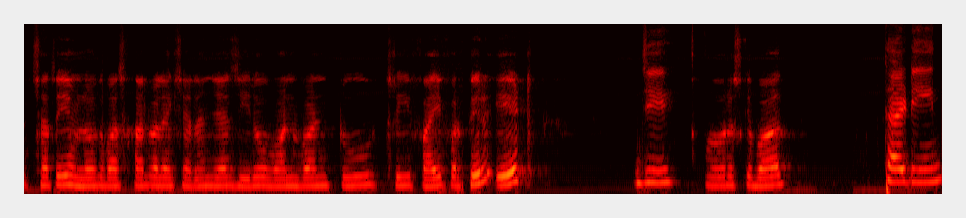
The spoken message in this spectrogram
अच्छा तो ये हम लोगों के पास कल वाला एक चैलेंज है zero one one two three five और फिर एट जी। और उसके बाद? थर्टीन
